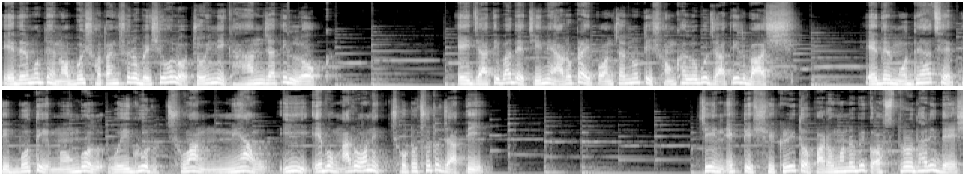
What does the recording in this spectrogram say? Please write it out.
এদের মধ্যে নব্বই শতাংশেরও বেশি হল চৈনিক, হান জাতির লোক। এই জাতিবাদে চীনে আরও প্রায় পঞ্চান্নটি সংখ্যালঘু জাতির বাস। এদের মধ্যে আছে তিব্বতি, মঙ্গল, উইঘুর, ছুয়াং, মিয়াও, ই এবং আরও অনেক ছোট ছোট জাতি। চীন একটি স্বীকৃত পারমাণবিক অস্ত্রধারী দেশ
